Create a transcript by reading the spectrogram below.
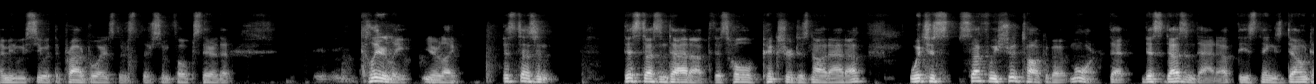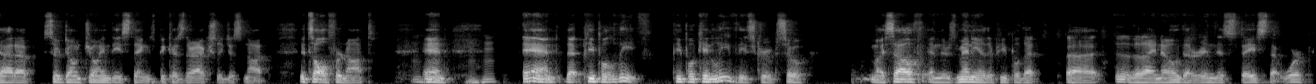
I mean we see with the proud boys there's there's some folks there that clearly you're like this doesn't this doesn't add up. This whole picture does not add up which is stuff we should talk about more that this doesn't add up. These things don't add up so don't join these things because they're actually just not it's all for naught. Mm-hmm. and mm-hmm and that people leave. People can leave these groups. So myself and there's many other people that uh, that I know that are in this space that work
